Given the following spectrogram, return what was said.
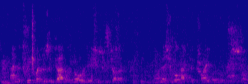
And the three Quinlans in Jadotville were no relation to each other, unless you go back to tribal stuff.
